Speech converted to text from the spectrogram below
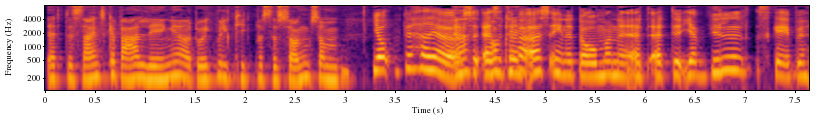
at design skal vare længe, og du ikke vil kigge på sæson som... Jo, det havde jeg også. Ja, okay. Altså, det var også en af dogmerne, at, at jeg ville skabe,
